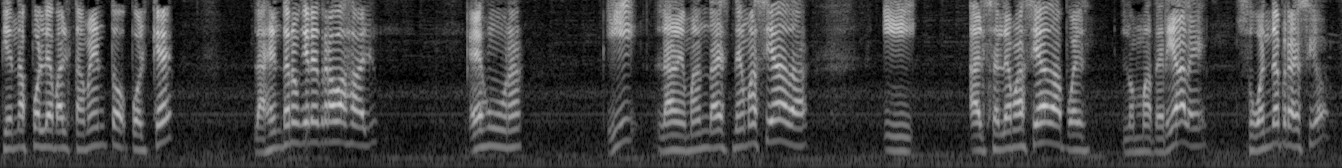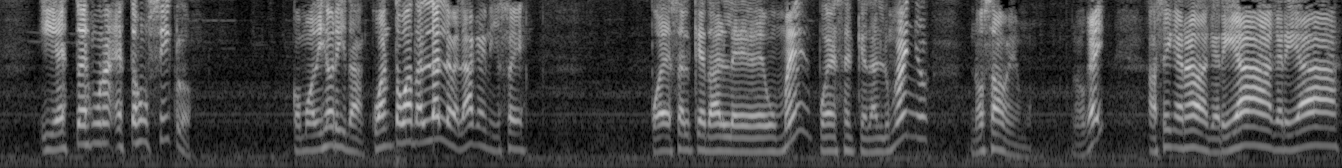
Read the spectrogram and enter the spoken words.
tiendas por departamento. ¿Por qué? La gente no quiere trabajar, es una, y la demanda es demasiada, y al ser demasiada, pues los materiales suben de precio, y esto es, una, esto es un ciclo. Como dije ahorita, ¿cuánto va a tardar? De verdad que ni sé. Puede ser que darle un mes, puede ser que darle un año, no sabemos. ¿Ok? Así que nada, quería, quería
